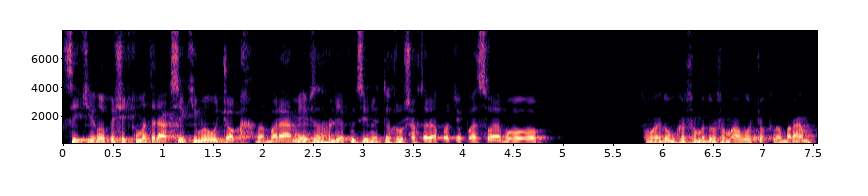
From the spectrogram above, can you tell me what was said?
Скільки? Ну, пишіть в коментарях, скільки ми очок наберемо, і взагалі як оцінюєте гру Шахтаря проти ПСВ, бо моя думка, що ми дуже мало очок наберемо.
